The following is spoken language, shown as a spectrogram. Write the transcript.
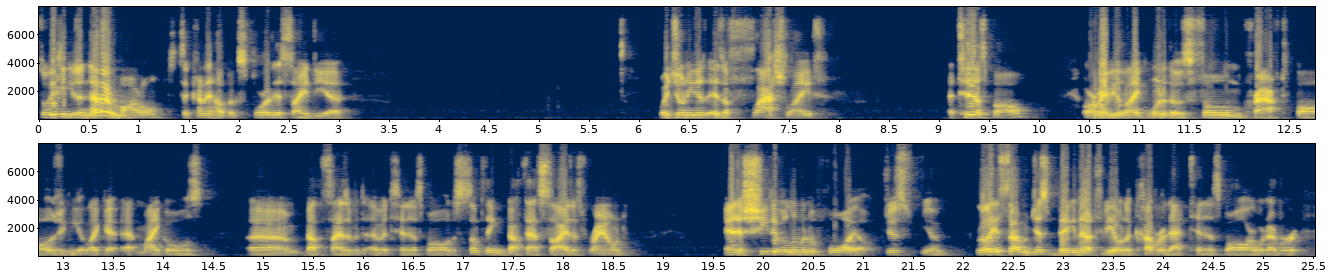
So we can use another model just to kind of help explore this idea. What you'll need is a flashlight, a tennis ball, or maybe like one of those foam craft balls you can get like at, at Michael's, um, about the size of a, of a tennis ball, just something about that size, that's round, and a sheet of aluminum foil. Just you know, really something just big enough to be able to cover that tennis ball or whatever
